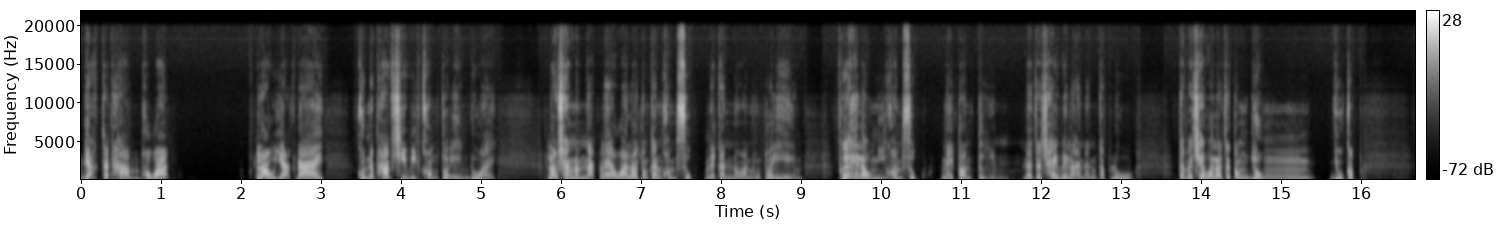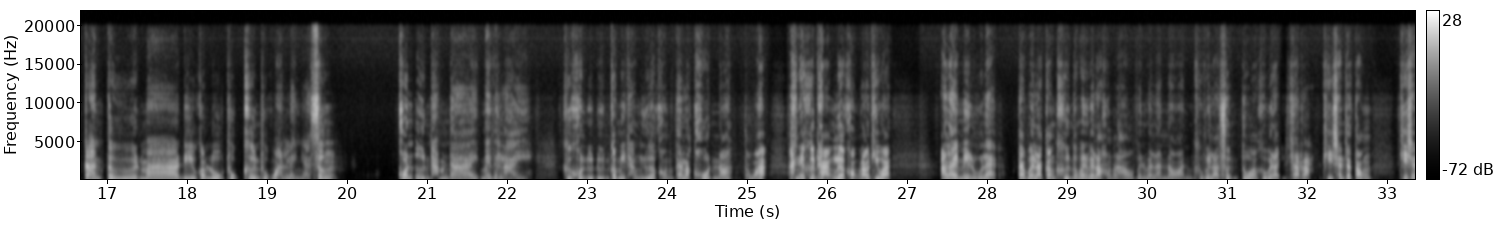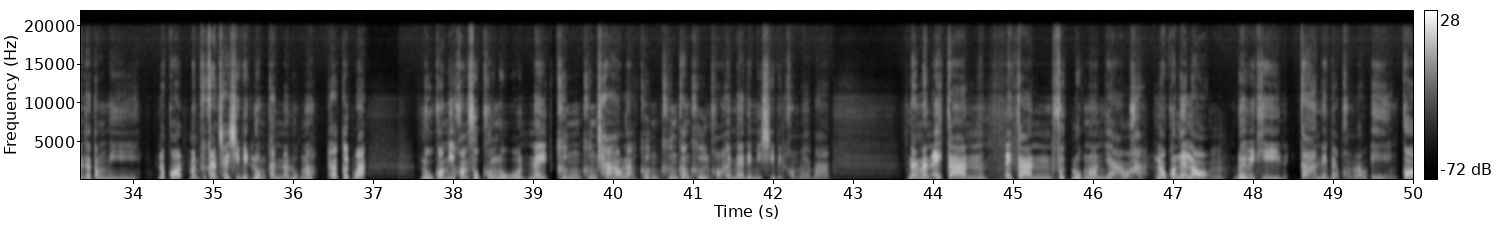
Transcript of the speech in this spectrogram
อยากจะทำเพราะว่าเราอยากได้คุณภาพชีวิตของตัวเองด้วย เราชั่งน้ำหนักแล้วว่าเราต้องการความสุขในการนอนของตัวเอง เพื่อให้เรามีความสุขในตอนตื่น และจะใช้เวลานั้นกับลูก แต่ไม่ใช่ว่าเราจะต้องยมอยู่กับ การตื่นมาดีลกับลูกทุกคืนทุกวันอะไรเงี้ย ซึ่งคนอื่นทำได้ไม่เป็นไร คือคนอื่นๆก็มีทางเลือกของแต่ละคนเนาะแต่ว่า อันนี้คือทางเลือกของเราที่ว่า อะไรไม่รู้แหละ แต่เวลากลางคืนต้องเป็นเวลาของเรา เป็นเวลานอน คือเวลาส่วนตัวคือเวลาอิสระที่ฉันจะต้องที่ฉันจะต้องมี แล้วก็มันคือการใช้ชีวิตร่วมกันนะลูกเนาะถ้าเกิดว่าหนูก็มีความสุขของหนูในครึ่งครึ่งเช้าละครึ่งครึ่งกลางคืนขอให้แม่ได้มีชีวิตของแม่บ้าง ดังนั้นไอการไอการฝึกลูกนอนยาวอะค่ะ เราก็เลยลองด้วยวิธีการในแบบของเราเอง ก็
